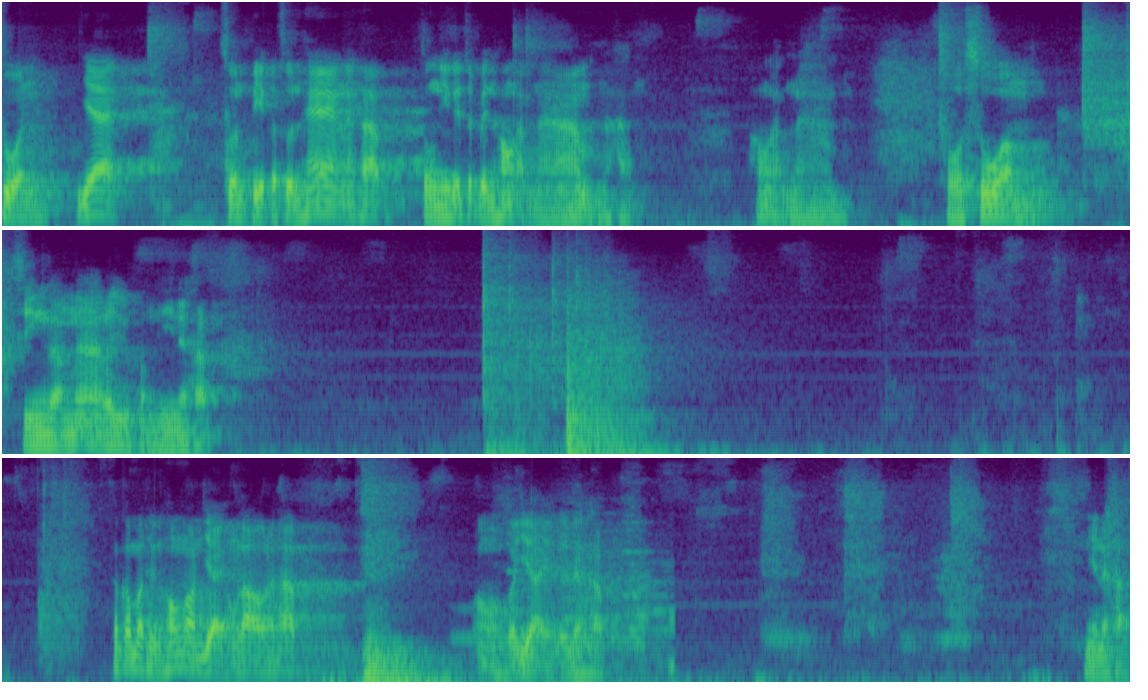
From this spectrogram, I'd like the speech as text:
ส่วนแยกส่วนเปียกกับส่วนแห้งนะครับ ตรงนี้ก็จะเป็นห้องอาบน้ำนะครับ ห้องอาบน้ำโถส้วมซิงล้างหน้าก็อยู่ฝั่งนี้นะครับ แล้วก็มาถึงห้องนอนใหญ่ของเรานะครับ อ๋อ ก็ใหญ่เลยนะครับ นี่นะครับ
